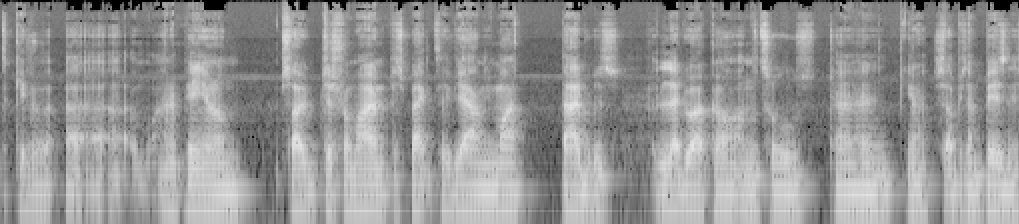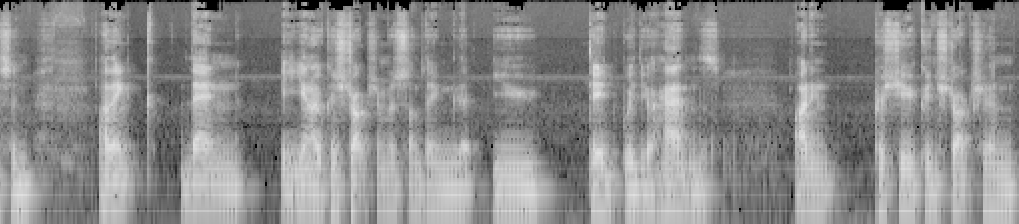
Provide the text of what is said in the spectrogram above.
to give a, a, an opinion on. So, just from my own perspective, yeah, I mean, my dad was a lead worker on the tools, and you know, set up his own business, and I think then, you know, construction was something that you did with your hands. I didn't pursue construction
